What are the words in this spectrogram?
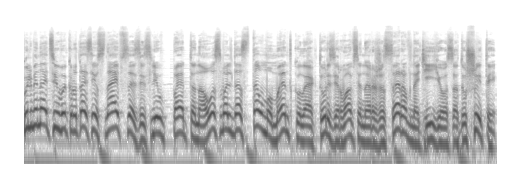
Кульмінацією викрутасів Снайпса зі слів Петтона Освальда став момент, коли актор зірвався на режисера в надії його задушити.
